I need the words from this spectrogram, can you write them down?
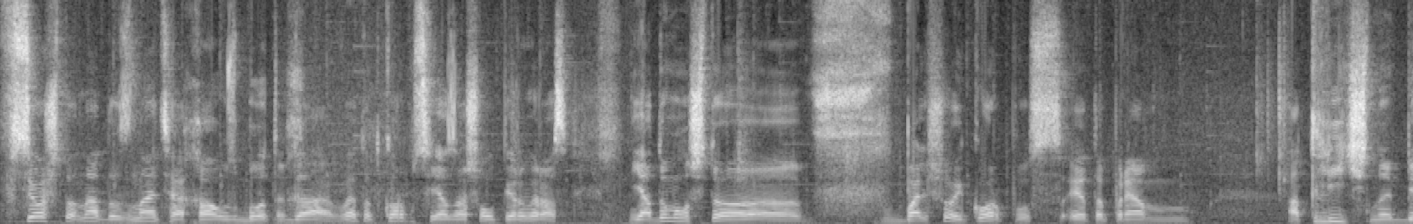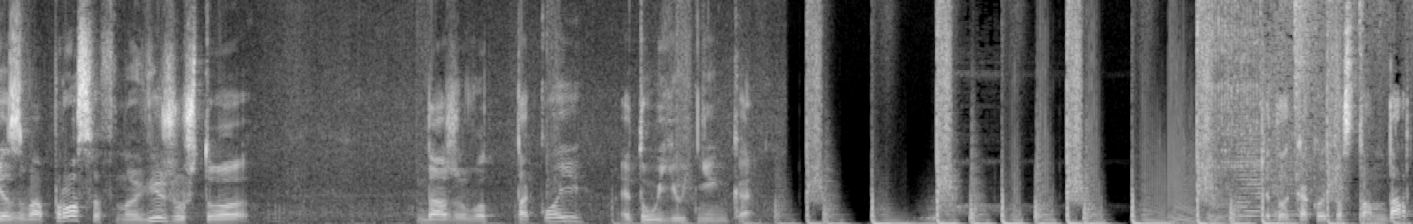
все, что надо знать о хаусботах. Да, в этот корпус я зашел первый раз. Я думал, что в большой корпус это прям отлично, без вопросов, но вижу, что даже вот такой это уютненько. Это какой-то стандарт.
